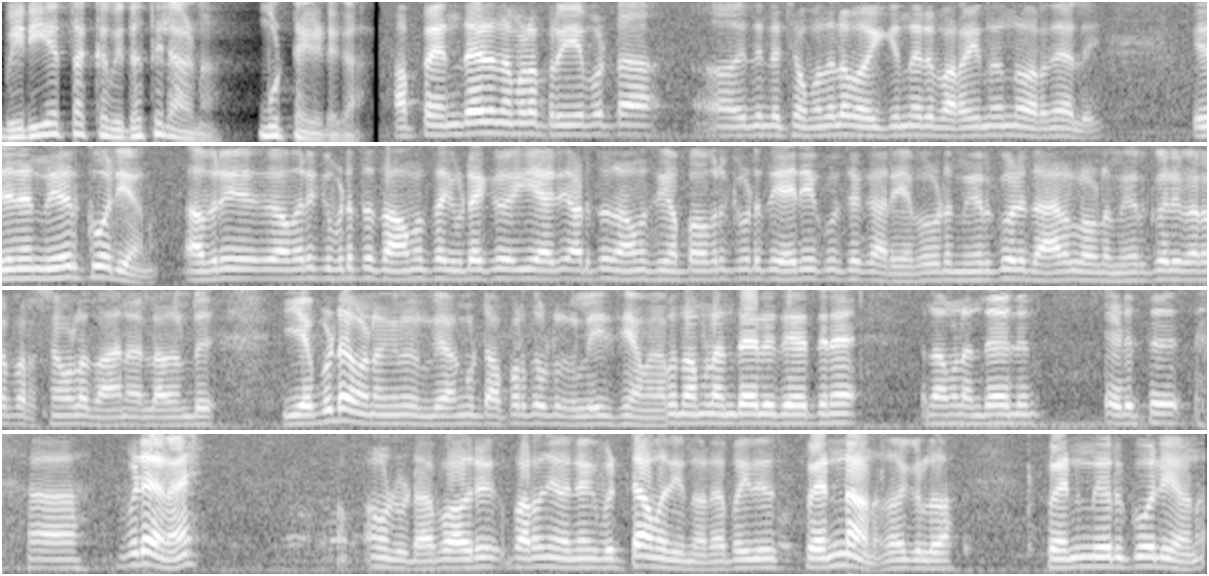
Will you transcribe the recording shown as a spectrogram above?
വിരിയത്തക്ക വിധത്തിലാണ് മുട്ടയിടുക. അപ്പോൾ എന്തായാലും നമ്മുടെ പ്രിയപ്പെട്ട ഇതിന്റെ ചുമതല വഹിക്കുന്നവർ പറയുന്നതെന്ന് പറഞ്ഞാൽ ഇതിന് നീർക്കോലിയാണ്. അവർ അവർക്ക് ഇവിടുത്തെ താമസം ഇവിടെയൊക്കെ ഈ അടുത്ത് താമസിക്കും അപ്പോൾ അവർക്ക് ഇവിടുത്തെ ഏരിയയെക്കുറിച്ചൊക്കെ അറിയാം. അപ്പോൾ ഇവിടെ നീർക്കോലി ധാരാളമാണ് നീർക്കോലി വേറെ പ്രശ്നമുള്ള സാധനമല്ല അതുകൊണ്ട് എവിടെ വേണമെങ്കിലും അങ്ങോട്ട് അപ്പുറത്തോട്ട് റിലീസ് ചെയ്യാൻ അപ്പോൾ നമ്മൾ എന്തായാലും ഇദ്ദേഹത്തിനെ നമ്മൾ എന്തായാലും എടുത്ത് ഇവിടെയാണേ. അങ്ങോട്ട് വിടാം അപ്പോൾ അവർ പറഞ്ഞു എന്നെ വിട്ടാൽ മതി എന്ന് പറഞ്ഞു. അപ്പോൾ ഇത് പെണ്ണാണ്. നോക്കിയുള്ള പെൺ നീർക്കോലിയാണ്.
